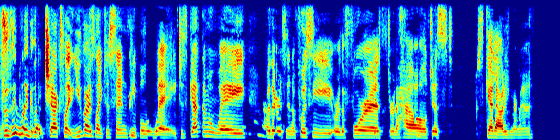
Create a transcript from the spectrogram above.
So this is like like Czechs like you guys like to send people away. Just get them away, whether it's in a pussy or the forest or the hell. Just just get out of here, man.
